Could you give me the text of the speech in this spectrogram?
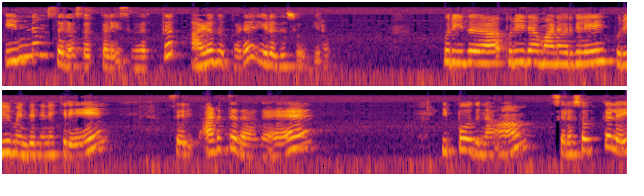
இன்னும் சில சொற்களை சேர்த்து அழகுபட எழுத சொல்கிறோம். புரியுதா புரியுதா மாணவர்களே? புரியும் என்று நினைக்கிறேன். சரி அடுத்ததாக இப்போது நாம் சில சொற்களை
